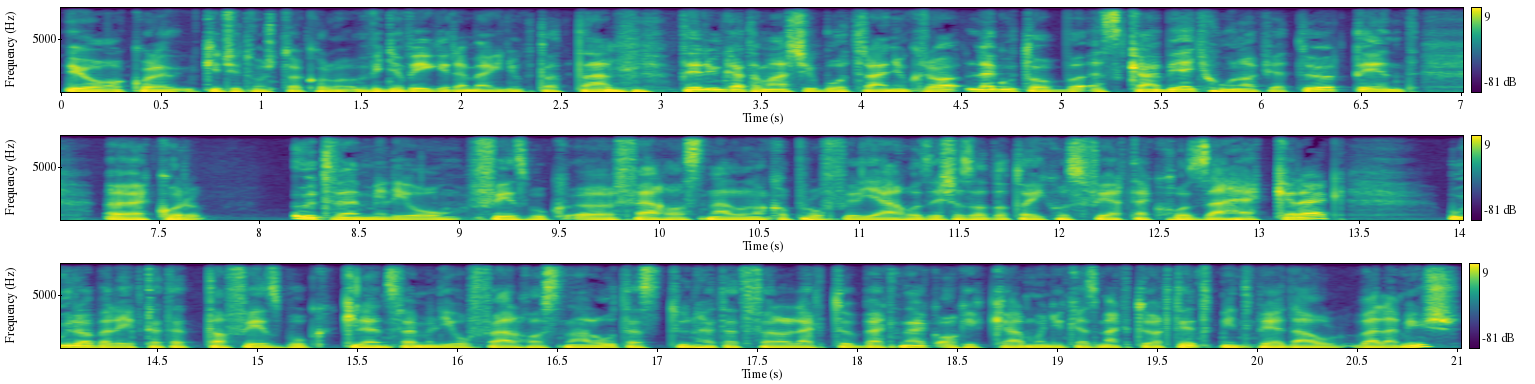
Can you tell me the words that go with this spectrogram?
Jó, akkor kicsit most akkor a végére megnyugtattál. Térjünk át a másik botrányukra. Legutóbb ez kb. egy hónapja történt, akkor 50 millió Facebook felhasználónak a profiljához és az adataikhoz fértek hozzá hackerek, újra beléptetette a Facebook 90 millió felhasználót, ez tűnhetett fel a legtöbbeknek, akikkel mondjuk ez megtörtént, mint például velem is.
